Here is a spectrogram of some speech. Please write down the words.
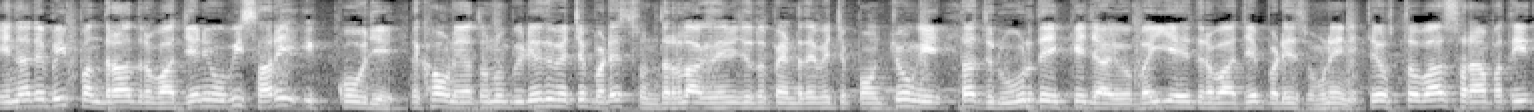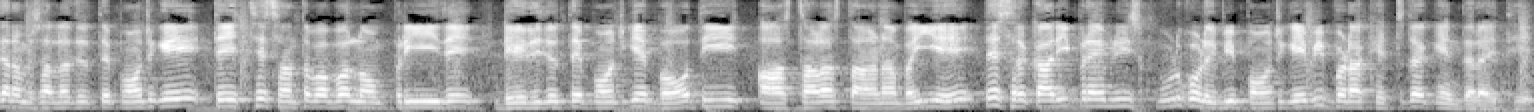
ਇਹਨਾਂ ਦੇ ਬਈ 15 ਦਰਵਾਜ਼ੇ ਨੇ, ਉਹ ਵੀ ਸਾਰੇ ਇੱਕੋ ਜੇ। ਦਿਖਾਉਣੇ ਆ ਤੁਹਾਨੂੰ ਵੀਡੀਓ ਦੇ ਵਿੱਚ ਬੜੇ ਸੁੰਦਰ ਲੱਗਦੇ ਨੇ। ਜਦੋਂ ਪਿੰਡ ਦੇ ਵਿੱਚ ਪਹੁੰਚੋਗੇ ਤਾਂ ਜ਼ਰੂਰ ਦੇਖ ਕੇ ਜਾਇਓ ਬਈ, ਇਹ ਦਰਵਾਜ਼ੇ ਬੜੇ ਸੋਹਣੇ ਨੇ। ਤੇ ਉਸ ਤੋਂ ਬਾਅਦ ਸਰਾਪਤੀ ਧਰਮਸ਼ਾਲਾ ਦੇ ਉੱਤੇ ਪਹੁੰਚ ਗਏ ਤੇ ਇੱਥੇ ਸੰਤ ਬਾਬਾ ਲੌਂਪਰੀ ਦੇ ਡੇਰੇ ਦੇ ਉੱਤੇ ਪਹੁੰਚ ਗਏ। ਬਹੁਤ ਹੀ ਆਸਥਾ ਵਾਲਾ ਸਥਾਨ ਆ ਬਈ ਇਹ। ਤੇ ਸਰਕਾਰੀ ਪ੍ਰਾਇਮਰੀ ਸਕੂਲ ਕੋਲੇ ਵੀ ਪਹੁੰਚ ਗਏ। ਵੀ ਬੜਾ ਖਿੱਚ ਦਾ ਕੇਂਦਰ ਆ ਇੱਥੇ।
